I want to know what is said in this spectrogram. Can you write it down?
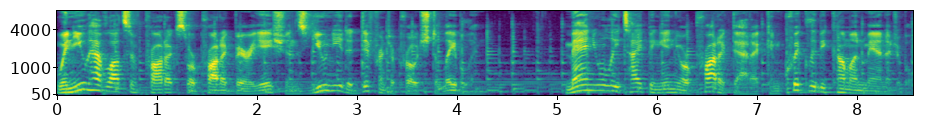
When you have lots of products or product variations, you need a different approach to labeling. Manually typing in your product data can quickly become unmanageable,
